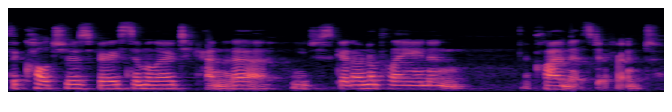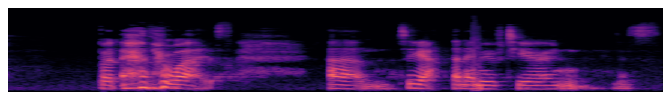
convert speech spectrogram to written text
the culture is very similar to Canada. You just get on a plane and the climate's different. But otherwise, um, so yeah, then I moved here and just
